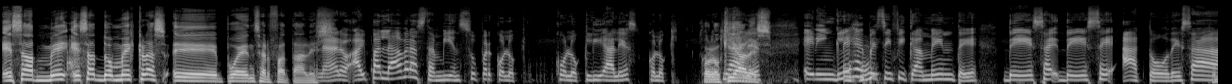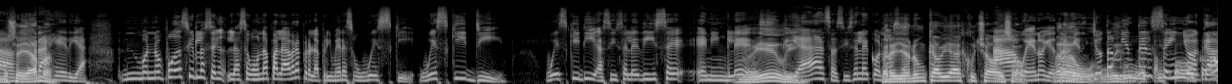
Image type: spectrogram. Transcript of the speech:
esas, me- esas dos mezclas eh, pueden ser fatales. Claro, hay palabras también súper colo- coloquiales, coloqui- Coloquiales. en inglés específicamente de esa de ese acto, de esa ¿Cómo se llama? tragedia. No, no puedo decir la, la segunda palabra, pero la primera es whiskey, whiskey D. Whiskey D, así se le dice en inglés. Really? Yes, así se le conoce. Pero yo nunca había escuchado ah, eso. bueno, yo Bueno, también, yo también te enseño acá.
